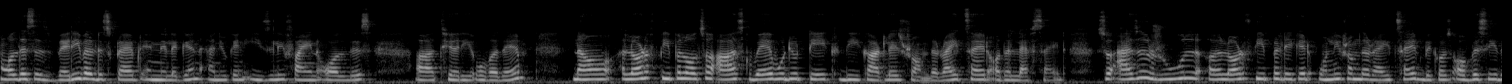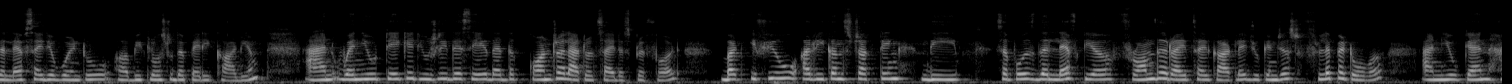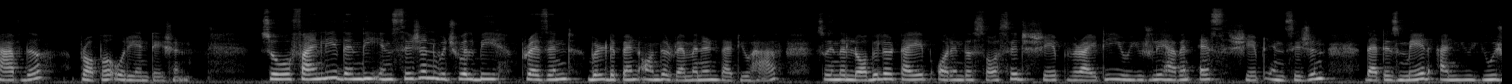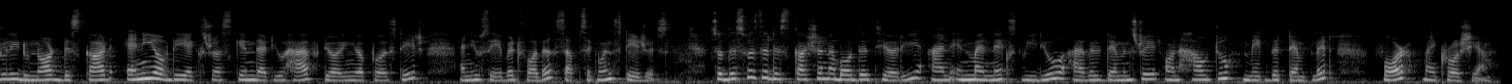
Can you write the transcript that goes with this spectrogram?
All this is very well described in Neligan and you can easily find all this uh, theory over there now, a lot of people also ask where would you take the cartilage from, the right side or the left side. So as a rule, a lot of people take it only from the right side because obviously the left side you're going to uh, be close to the pericardium. And when you take it, usually they say that the contralateral side is preferred. But if you are reconstructing the, suppose the left ear from the right side cartilage, you can just flip it over and you can have the proper orientation. So finally then the incision which will be present will depend on the remnant that you have. So in the lobular type or in the sausage shaped variety you usually have an S shaped incision that is made and you usually do not discard any of the extra skin that you have during your first stage and you save it for the subsequent stages. So this was the discussion about the theory and in my next video I will demonstrate on how to make the template for microtia.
